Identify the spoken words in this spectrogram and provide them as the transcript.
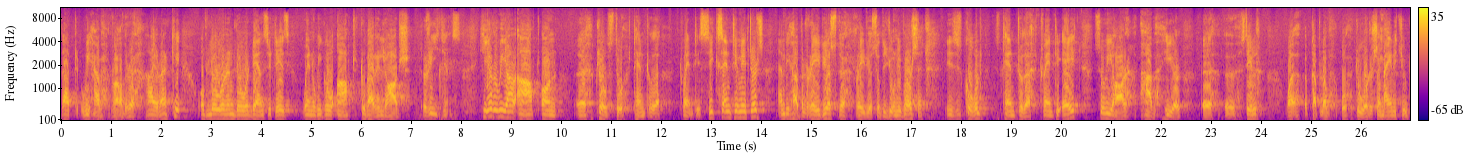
that we have rather a hierarchy of lower and lower densities when we go out to very large regions. Here we are out on uh, close to 10 to the 26 centimeters, and the Hubble radius, the radius of the universe, is called 10 to the 28. So we are have here uh, uh, still well, a couple of or two orders of magnitude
